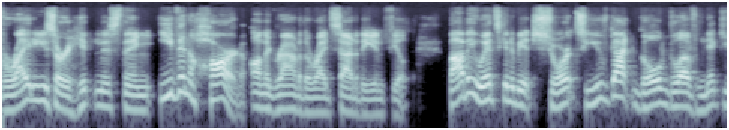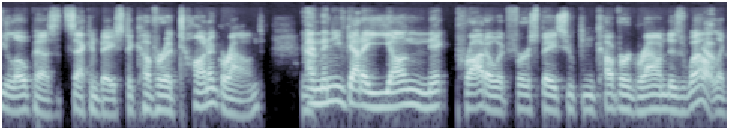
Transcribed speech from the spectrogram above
righties are hitting this thing even hard on the ground to the right side of the infield, Bobby Witt's going to be at short. So you've got gold glove Nicky Lopez at second base to cover a ton of ground. Yeah. And then you've got a young Nick Pratto at first base who can cover ground as well. Yeah. Like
